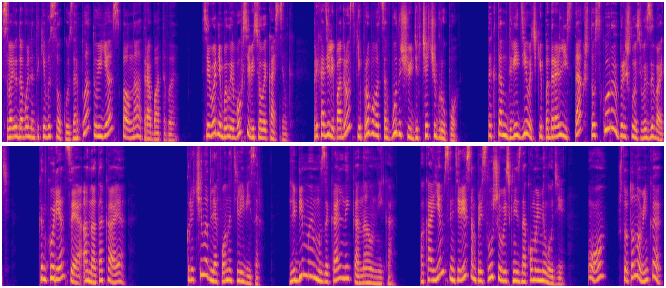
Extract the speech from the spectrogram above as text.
Свою довольно-таки высокую зарплату я сполна отрабатываю. Сегодня был и вовсе веселый кастинг приходили подростки пробоваться в будущую девчачью группу. Так там две девочки подрались так, что скорую пришлось вызывать. Конкуренция, она такая. Включила для фона телевизор. Любимый музыкальный канал Ника. Пока ем, с интересом прислушиваюсь к незнакомой мелодии. О, что-то новенькое.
